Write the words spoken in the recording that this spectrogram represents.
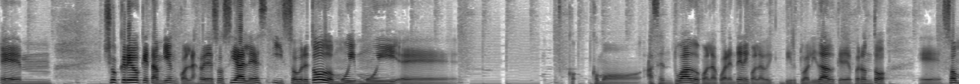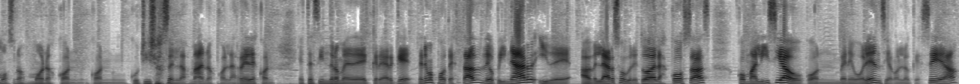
Em, yo creo que también con las redes sociales y sobre todo muy, muy eh, co- como acentuado con la cuarentena y con la vi- virtualidad, que de pronto eh, somos unos monos con, con cuchillos en las manos, con las redes, con este síndrome de creer que tenemos potestad de opinar y de hablar sobre todas las cosas con malicia o con benevolencia, con lo que sea.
